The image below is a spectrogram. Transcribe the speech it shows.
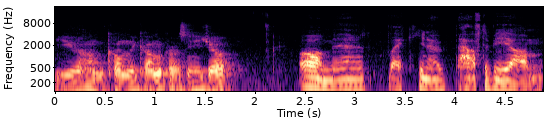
you um commonly come across in your job? Oh man, like you know, have to be um,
